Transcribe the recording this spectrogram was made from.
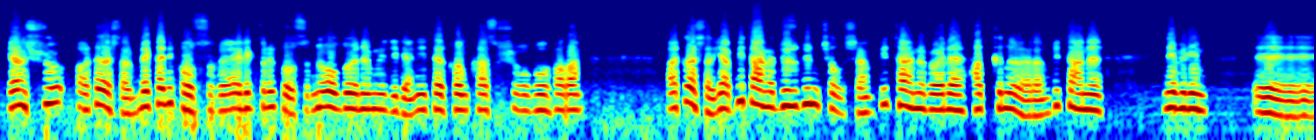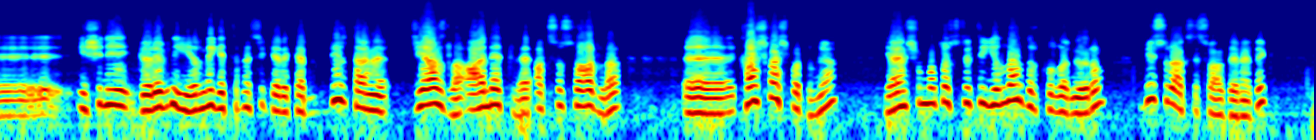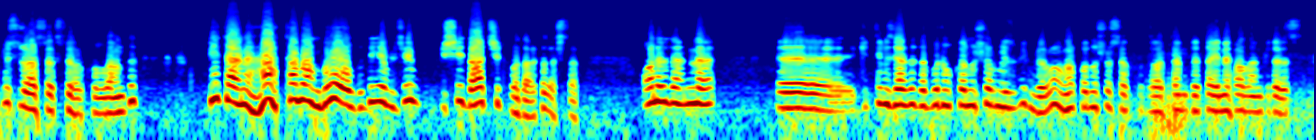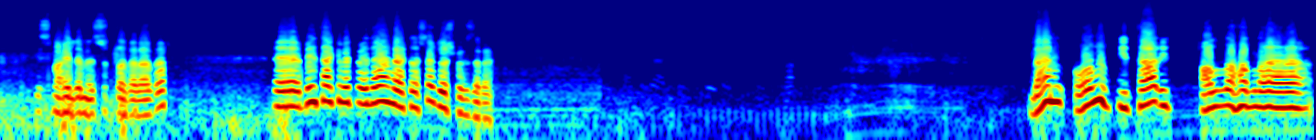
yani şu arkadaşlar mekanik olsun veya elektrik olsun ne olduğu önemli değil. Yani intercom, kask, şu bu falan. Arkadaşlar ya bir tane düzgün çalışan, bir tane böyle hakkını veren, bir tane ne bileyim eee, işini, görevini yerine getirmesi gereken bir tane cihazla, aletle, aksesuarla eee, karşılaşmadım ya. Yani şu motosikleti yıllardır kullanıyorum. Bir sürü aksesuar denedik. Bir sürü aksesuar kullandık. Bir tane ha tamam bu oldu diyebileceğim bir şey daha çıkmadı arkadaşlar. O nedenle eee, gittiğimiz yerde de bunu konuşur muyuz bilmiyorum ama konuşursak zaten detayına falan gireriz İsmail ile Mesut'la beraber. Eee, beni takip etmeye devam edin arkadaşlar. Görüşmek üzere. Lan oğlum ithal it- Allah Allah.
